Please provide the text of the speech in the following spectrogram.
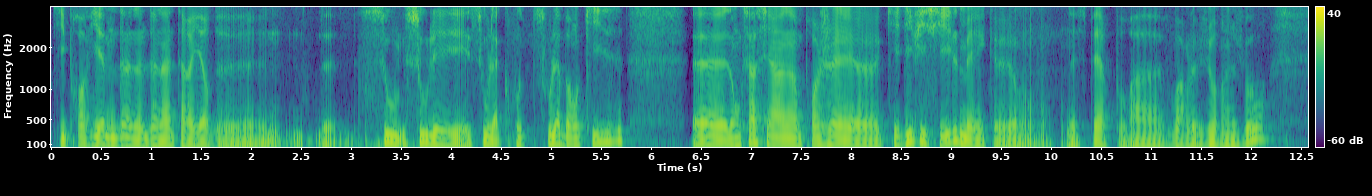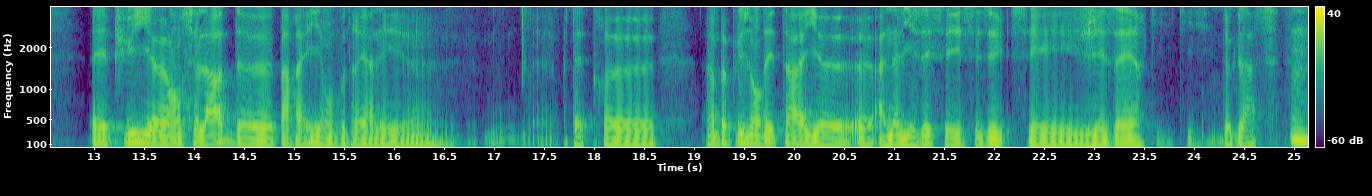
qui proviennent de, de l'intérieur de, de, sous, sous les sous la croûte, sous la banquise. Euh, donc ça, c'est un, projet euh, qui est difficile, mais qu'on on espère pourra voir le jour un jour. Et puis euh, Encelade, euh, pareil, on voudrait aller euh, peut-être un peu plus en détail analyser ces, ces, ces geysers qui, qui, de glace mm.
